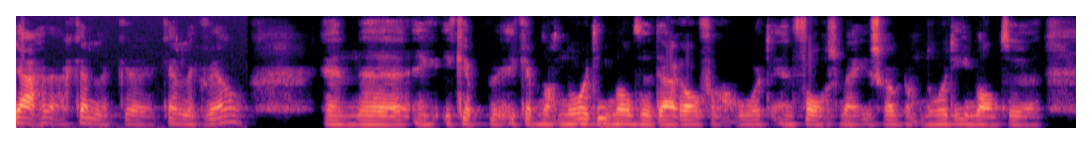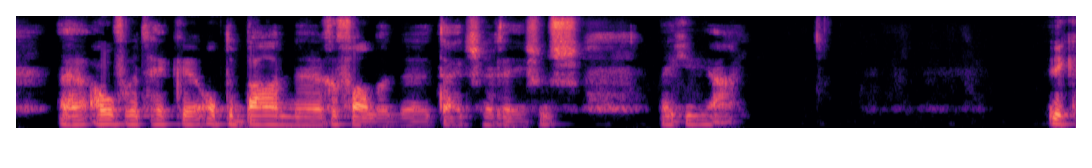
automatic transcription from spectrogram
Ja, nou, kennelijk, uh, kennelijk wel. En uh, ik, ik, heb, ik heb nog nooit iemand daarover gehoord. En volgens mij is er ook nog nooit iemand over het hek op de baan gevallen tijdens een race. Dus weet je, ja. Ik,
